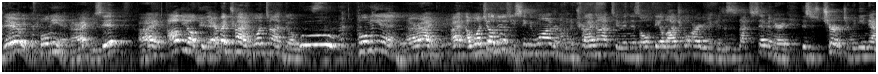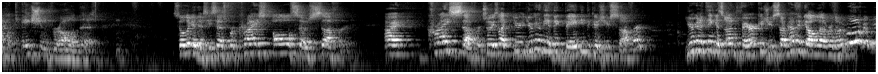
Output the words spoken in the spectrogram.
There we go. Pull me in. All right. You see it? All right. All of y'all do that. Everybody try it one time. Go, woo. Pull me in. All right. All right. I want y'all to do this. You see me wandering. I'm going to try not to in this old theological argument because this is not seminary. This is church, and we need an application for all of this. So look at this. He says, For Christ also suffered. All right. Christ suffered. So he's like, You're, you're going to be a big baby because you suffer? You're going to think it's unfair because you suffer. How many of y'all ever like, look at me,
